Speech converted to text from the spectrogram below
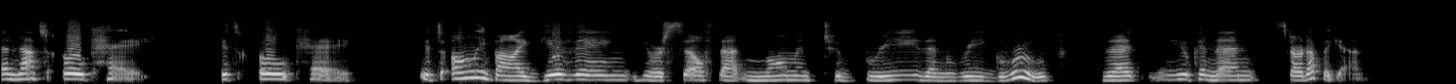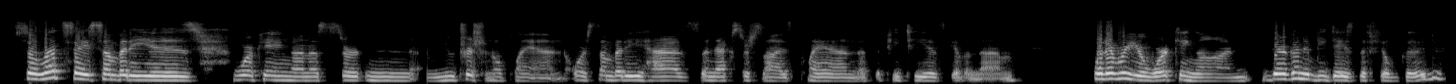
and that's okay. It's okay. It's only by giving yourself that moment to breathe and regroup that you can then start up again. So let's say somebody is working on a certain nutritional plan or somebody has an exercise plan that the PT has given them, whatever you're working on, there are going to be days that feel good.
